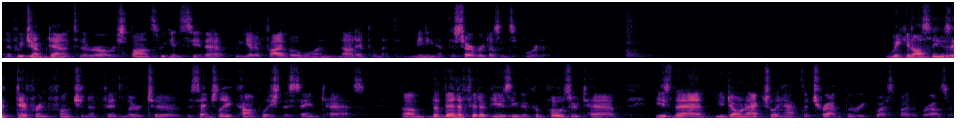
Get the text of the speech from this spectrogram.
And if we jump down to the raw response, we can see that we get a 501 not implemented, meaning that the server doesn't support it. We can also use a different function of Fiddler to essentially accomplish the same task. Um, the benefit of using the Composer tab is that you don't actually have to trap the request by the browser.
